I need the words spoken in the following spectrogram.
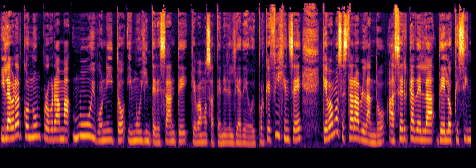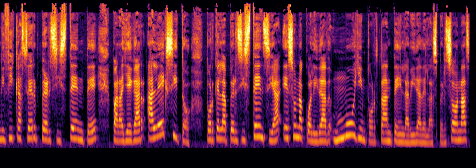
Y la verdad, con un programa muy bonito y muy interesante que vamos a tener el día de hoy. Porque fíjense que vamos a estar hablando acerca de, la, de lo que significa ser persistente para llegar al éxito, porque la persistencia es una cualidad muy importante en la vida de las personas,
